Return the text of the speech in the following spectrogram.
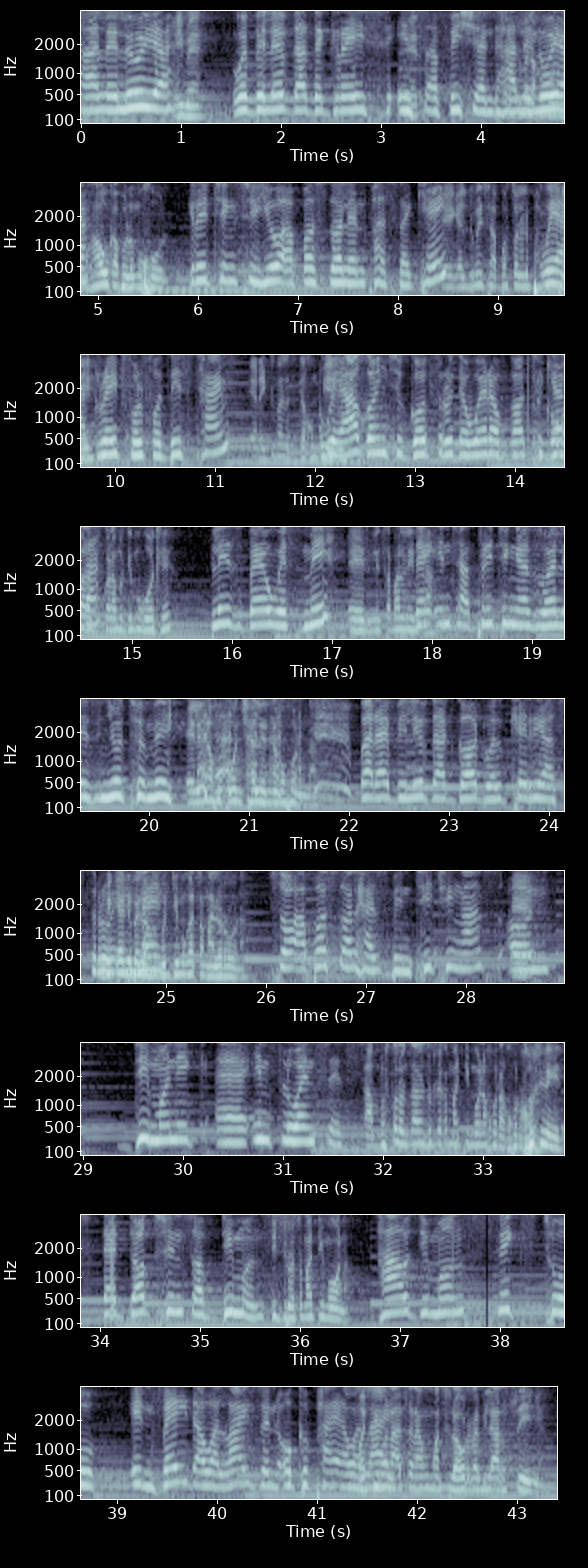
Hallelujah. amen We believe that the grace is sufficient. Hallelujah. o ka bolo mogolo Greetings to you, Apostle and Pastor K. ke le dumedisa apostolo le We are grateful for this time. Re itumelela tsa We are going to go through the Word of God re tlo bala together. Lefoko la modimo gotlhe Please bear with me. Eh, le tsamaya le The interpreting as well is new to me, Eh, le nna go bontšha le nna mo go nna. But I believe that God will carry us through. mme ke a dumela gore Amen. modimo ka tsamaya le rona. So, Apostle has been teaching us on demonic uh, influences, apostolo ntse a nthutile ka matimona gore gore kgotlheletse. The doctrines of demons, ditiro tsa matimona how demons seeks to invade our lives and occupy our lives.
